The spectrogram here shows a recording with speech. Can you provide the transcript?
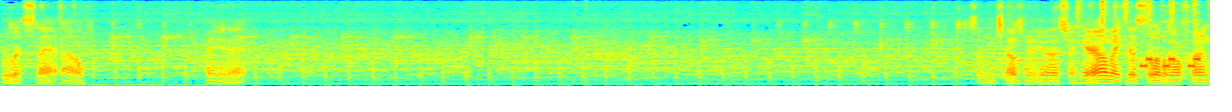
What's that? Oh. I knew that. Something tells me to go this way. Here, I'll make this a little more fun.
